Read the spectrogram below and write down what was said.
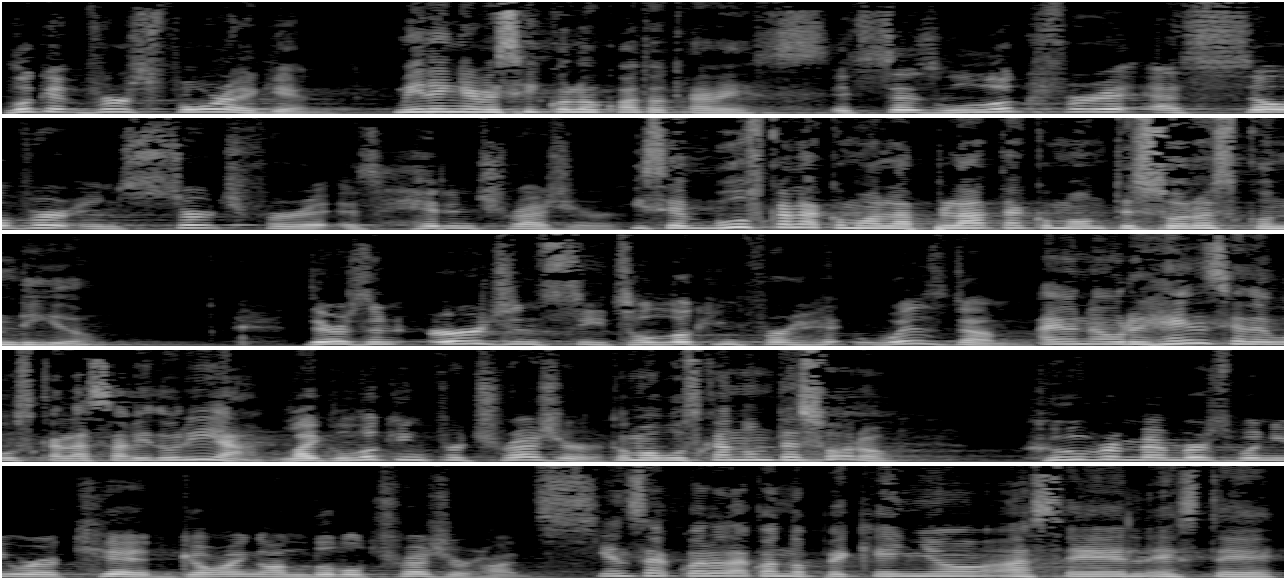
Look at verse 4 again. Miren el versículo 4 otra vez. It says, Look for it as silver and search for it as hidden treasure. Dice, búscala como la plata, como un tesoro escondido. There's an urgency to looking for wisdom, Hay una urgencia de buscar la sabiduría, like looking for treasure. como buscando un tesoro. Who remembers when you were a kid going on little treasure hunts? ¿Quién se acuerda cuando pequeño hacer este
